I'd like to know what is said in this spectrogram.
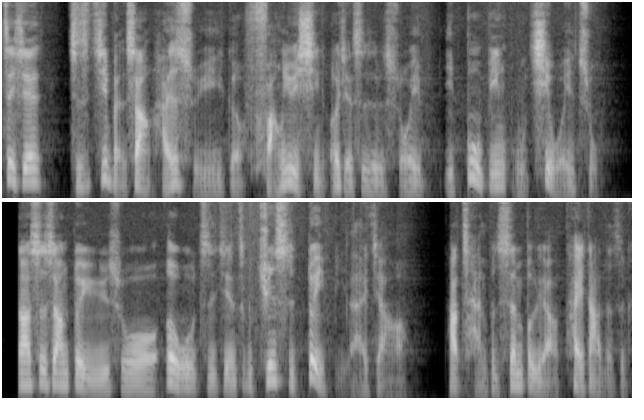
这些其实基本上还是属于一个防御性，而且是所谓以步兵武器为主。那事实上，对于说俄乌之间这个军事对比来讲啊，它产生不了太大的这个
